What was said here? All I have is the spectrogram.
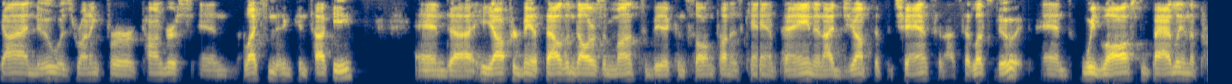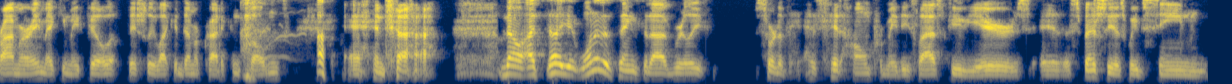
Guy i knew was running for congress in lexington kentucky. And uh, he offered me a thousand dollars a month to be a consultant on his campaign. And i jumped at the chance and i said let's do it. And we lost badly in the primary making me feel officially like a democratic consultant and uh, no, I tell you, one of the things that I've really sort of has hit home for me these last few years is, especially as we've seen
